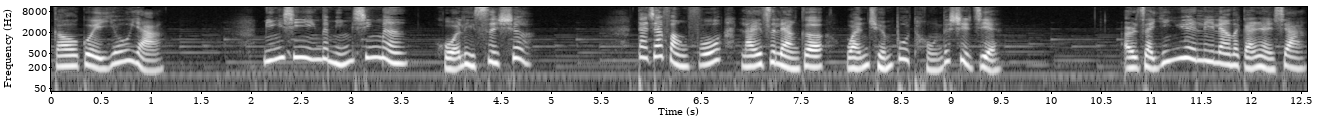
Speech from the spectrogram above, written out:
高贵优雅，明星营的明星们活力四射，大家仿佛来自两个完全不同的世界。而在音乐力量的感染下，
